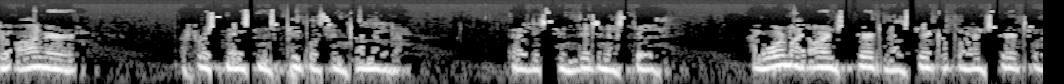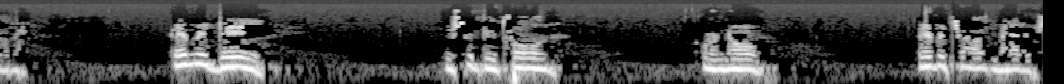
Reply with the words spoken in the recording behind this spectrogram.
to honor the First Nations peoples in Canada, that it's Indigenous Day. I wore my orange shirt, and I see a couple orange shirts over. Every day, you should be told or know every child matters.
